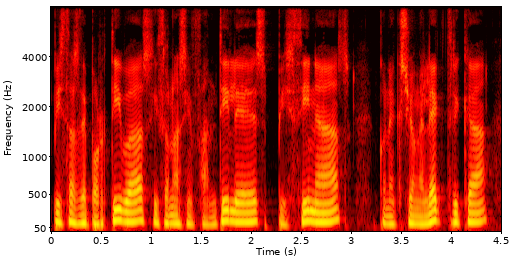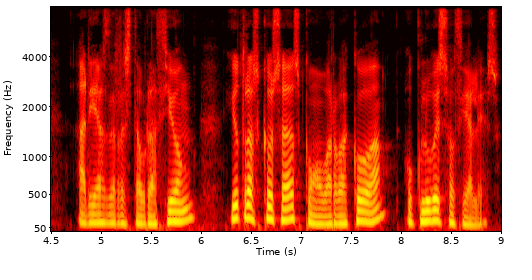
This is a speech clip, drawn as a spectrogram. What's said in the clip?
pistas deportivas y zonas infantiles, piscinas, conexión eléctrica, áreas de restauración y otras cosas como barbacoa o clubes sociales,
